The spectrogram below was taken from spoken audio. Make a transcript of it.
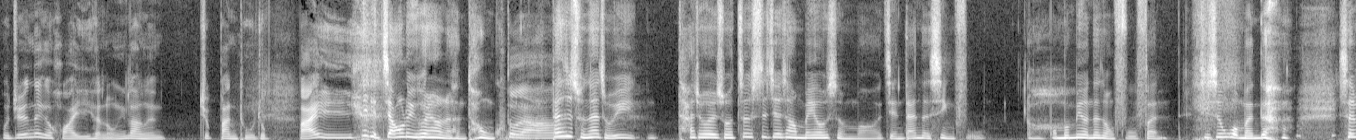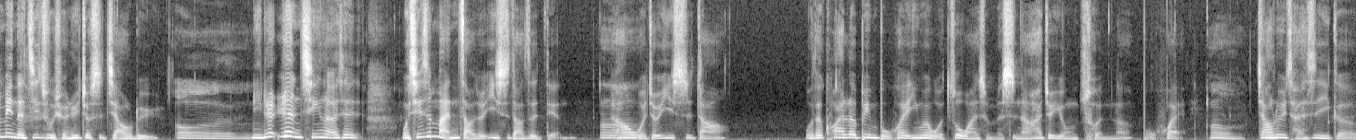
我觉得那个怀疑很容易让人就半途就拜，那个焦虑会让人很痛苦。对啊，但是存在主义他就会说，这世界上没有什么简单的幸福，哦，我们没有那种福分。其实我们的 生命的基础旋律就是焦虑。哦，你认认清了，而且我其实蛮早就意识到这点，嗯，然后我就意识到。我的快乐并不会因为我做完什么事，然后它就永存了，不会。嗯，焦虑才是一个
